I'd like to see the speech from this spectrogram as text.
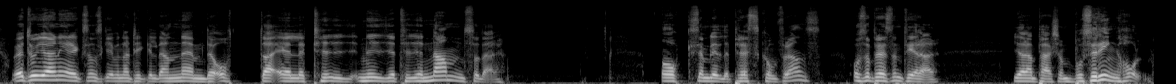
Och jag tror Göran Eriksson skrev en artikel där han nämnde åtta eller tio, nio, tio namn sådär. Och sen blev det presskonferens och så presenterar Göran Persson Bosse Ringholm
